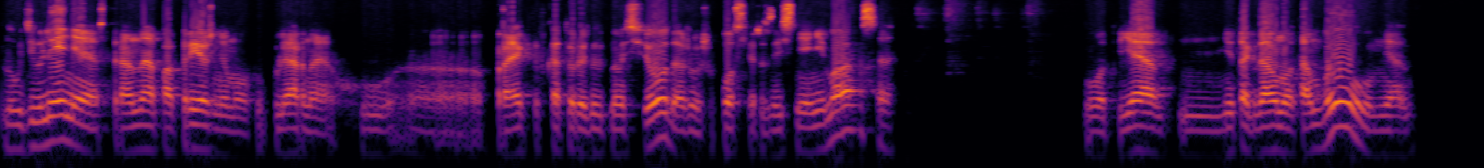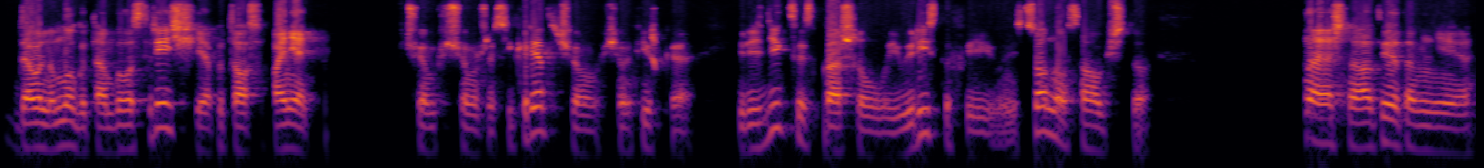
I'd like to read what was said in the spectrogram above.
на удивление, страна по-прежнему популярная у э, проектов, которые идут на ICO, даже уже после разъяснений масса. Вот, я не так давно там был, у меня довольно много там было встреч, я пытался понять, в чем, в чем же секрет, в чем, в чем фишка юрисдикции, спрашивал у юристов и у инвестиционного сообщества. Однозначного ответа мне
